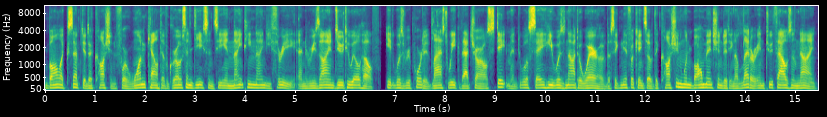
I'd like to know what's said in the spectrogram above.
Ball accepted a caution for one count of gross indecency in 1993 and resigned due to ill health. It was reported last week that Charles' statement will say he was not aware of the significance of the caution when Ball mentioned it in a letter in 2009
